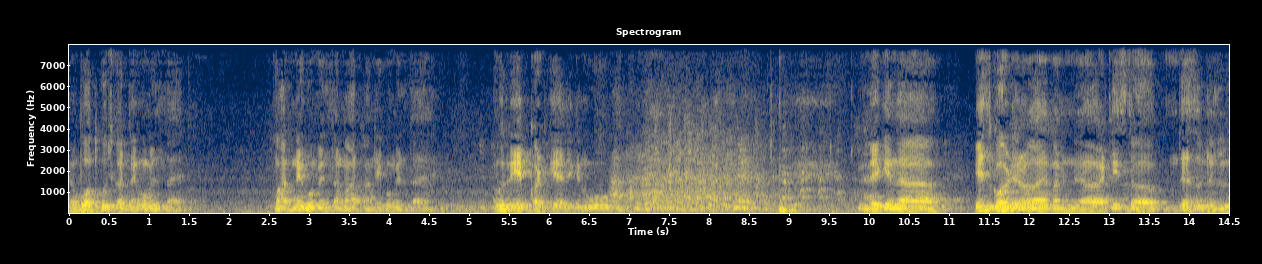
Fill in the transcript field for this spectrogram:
बहुत कुछ करने को मिलता है। मारने को मिलता है मार खाने को मिलता है। वो रेप कट गया, लेकिन वो लेकिन it's good you know I mean at least there is a little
